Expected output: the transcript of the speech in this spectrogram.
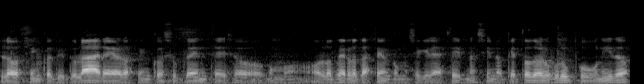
los cinco titulares o los cinco suplentes o, como, o los de rotación, como se quiere decir, ¿no? Sino que todo el grupo unido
